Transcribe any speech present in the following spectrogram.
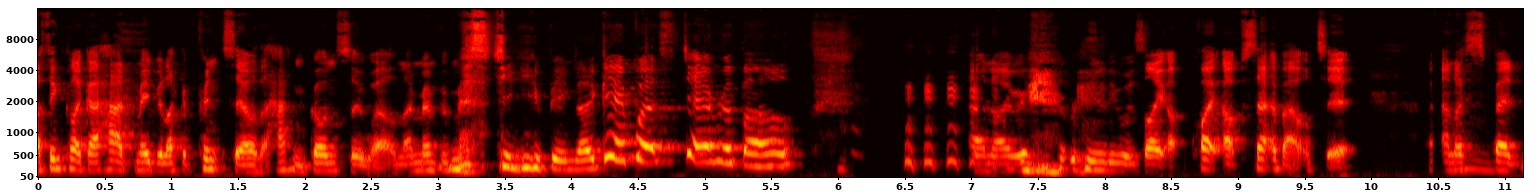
I think like I had maybe like a print sale that hadn't gone so well. And I remember messaging you being like, it was terrible. and I really was like quite upset about it. And I hmm. spent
